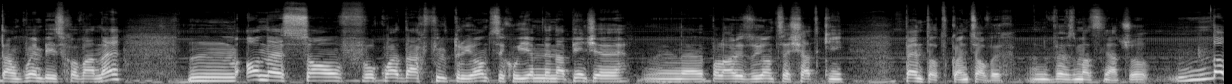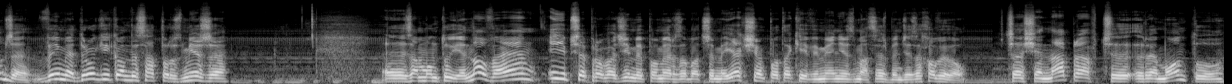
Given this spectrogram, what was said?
tam głębiej schowane. Mm, One są w układach filtrujących ujemne napięcie, mm, polaryzujące siatki pentod końcowych we wzmacniaczu. Dobrze, wyjmę drugi kondensator, zmierzę, e, zamontuję nowe i przeprowadzimy pomiar. Zobaczymy, jak się po takiej wymianie wzmacniacz będzie zachowywał. W czasie napraw czy remontu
